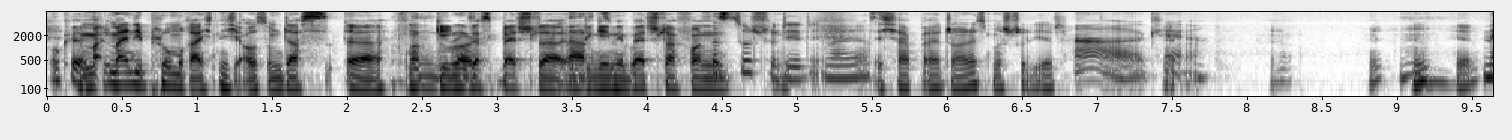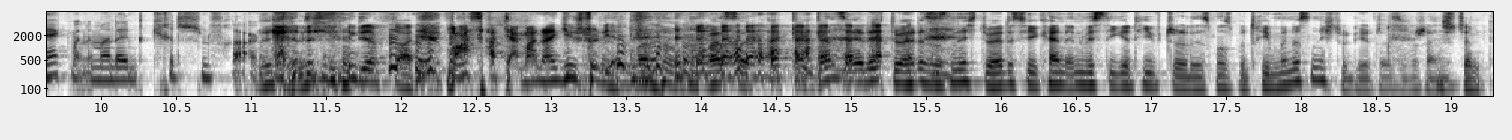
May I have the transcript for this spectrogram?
Okay. Me- Mein Diplom reicht nicht aus, um das äh, Von gegen Rock das Bachelor, gegen den Bachelor von. Was hast du studiert, Marius? Ich habe äh, Journalismus studiert. ah, okay. Ja. Merkt man immer deine kritischen Fragen. Kritisch in der Frage. Was hat der Mann eigentlich studiert? Was, ganz ehrlich, du hättest es nicht, du hättest hier keinen Investigativjournalismus betrieben, wenn du es nicht studiert hast, wahrscheinlich. Stimmt.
